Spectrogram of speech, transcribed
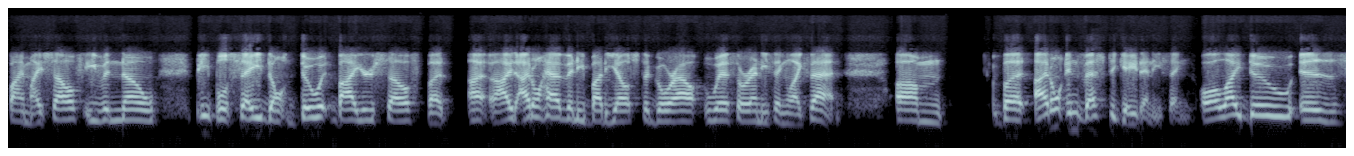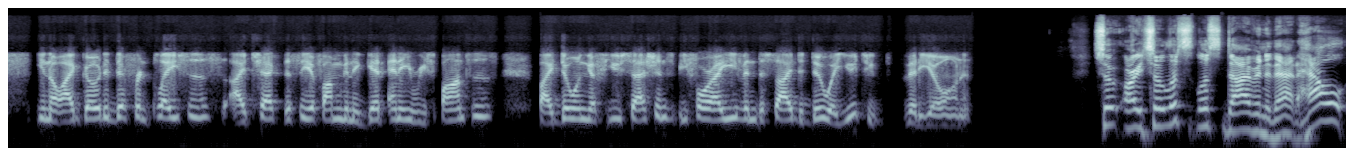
by myself, even though people say don't do it by yourself. But I I, I don't have anybody else to go out with or anything like that. Um, but I don't investigate anything. All I do is, you know, I go to different places. I check to see if I'm going to get any responses by doing a few sessions before I even decide to do a YouTube video on it. So, all right, so let's let's dive into that. How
